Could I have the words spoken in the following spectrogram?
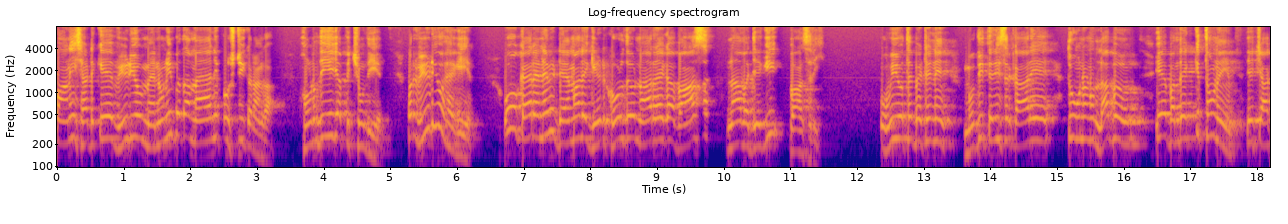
ਪਾਣੀ ਛੱਡ ਕੇ ਵੀਡੀਓ ਮੈਨੂੰ ਨਹੀਂ ਪਤਾ ਮੈਂ ਨਹੀਂ ਪੁਸ਼ਟੀ ਕਰਾਂਗਾ। ਹੁਣ ਦੀ ਹੈ ਜਾਂ ਪਿੱਛੋਂ ਦੀ ਹੈ? ਪਰ ਵੀਡੀਓ ਹੈਗੀ ਹੈ। ਉਹ ਕਹਿ ਰਹੇ ਨੇ ਵੀ ਡੈਮਾਂ ਦੇ ਗੇਟ ਖੋਲ ਦਿਓ ਨਾ ਰਹੇਗਾ ਬਾਂਸ ਨਾ ਵੱਜੇਗੀ ਬਾਂਸਰੀ। ਉਹ ਵੀ ਉੱਥੇ ਬੈਠੇ ਨੇ। ਮੋਦੀ, ਤੇਰੀ ਸਰਕਾਰ ਏ, ਤੂੰ ਉਹਨਾਂ ਨੂੰ ਲੱਭ। ਇਹ ਬੰਦੇ ਕਿੱਥੋਂ ਨੇ? ਇਹ ਚੱਕ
